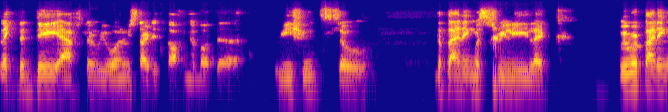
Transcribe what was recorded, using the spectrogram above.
like the day after we won, we started talking about the reshoots. So the planning was really like we were planning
